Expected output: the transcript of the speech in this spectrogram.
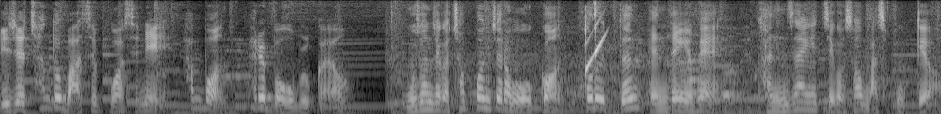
이제 찬도 맛을 보았으니 한번 회를 먹어볼까요? 우선 제가 첫 번째로 먹을 건 포를 뜬 밴댕이 회 간장에 찍어서 맛을 볼게요.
